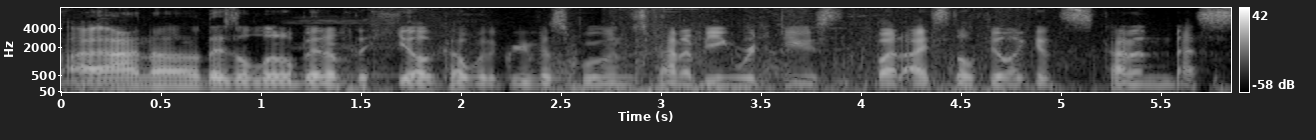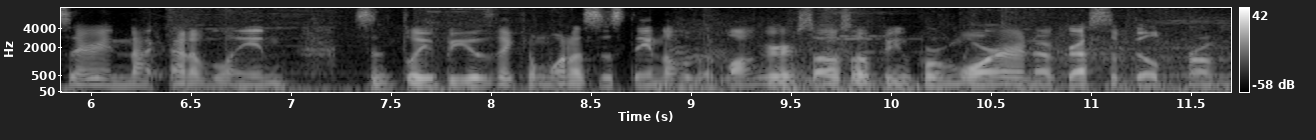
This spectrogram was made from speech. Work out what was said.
I, I know there's a little bit of the heal cut with Grievous Wounds kind of being reduced, but I still feel like it's kind of necessary in that kind of lane, simply because they can want to sustain a little bit longer. So I was hoping for more an aggressive build from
